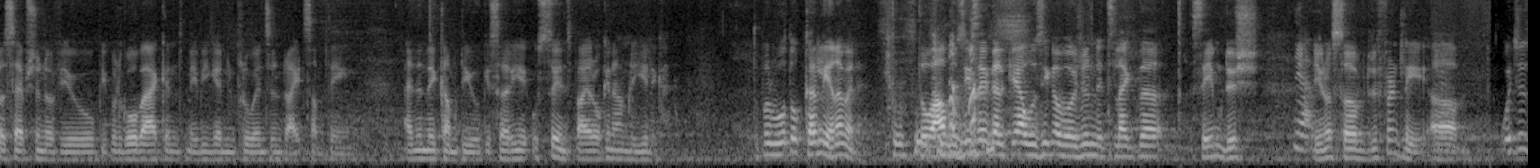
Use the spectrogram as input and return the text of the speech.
perception of you. People go back and maybe get influenced and write something, and then they come to you कि सर ये उससे इंस्पायर होके ना हमने ये लिखा है। तो पर वो तो कर लिया ना मैंने तो आप उसी से करके आप उसी का वर्जन इट्स लाइक द सेम डिश Yeah. you know served differently um, which is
